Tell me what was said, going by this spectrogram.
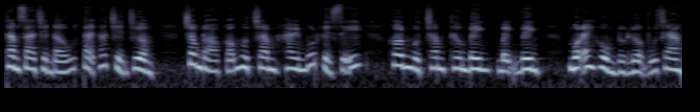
tham gia chiến đấu tại các chiến trường, trong đó có 121 liệt sĩ, hơn 100 thương binh, bệnh binh, một anh hùng lực lượng vũ trang.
